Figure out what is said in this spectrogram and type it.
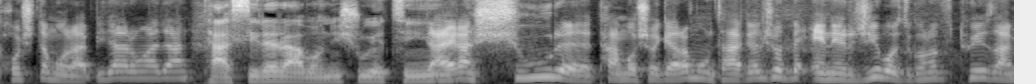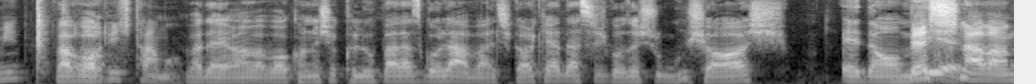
پشت مربی در اومدن. تاثیر روانیش روی تیم. دقیقا شور تماشاگرا منتقل شد به انرژی بازیکن‌ها توی زمین. و وا... تمام. و دقیقا و واکنش کلوب بعد از گل اول. چیکار کرد؟ دستش گذاشت رو گوشاش. ادامه بشنوم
